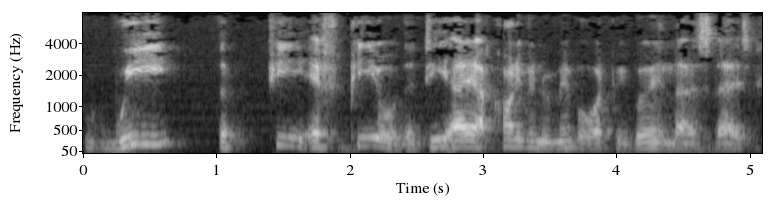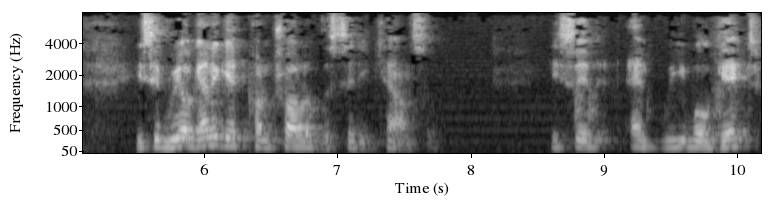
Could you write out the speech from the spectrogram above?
We, the PFP or the DA, I can't even remember what we were in those days. He said, we are going to get control of the city council. He said, and we will get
